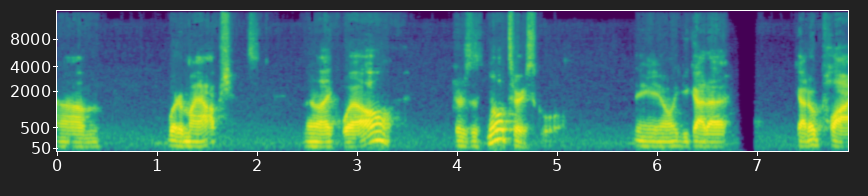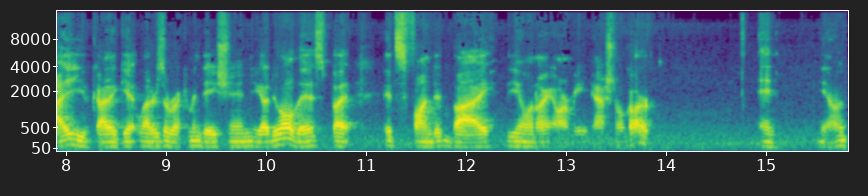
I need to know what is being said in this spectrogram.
Um, what are my options? And they're like, well, there's this military school. You know, you gotta got to apply. You've got to get letters of recommendation. You got to do all this, but it's funded by the Illinois Army National Guard. And you know,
